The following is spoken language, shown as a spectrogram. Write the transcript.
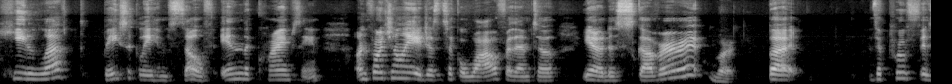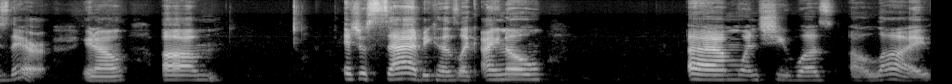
He left basically himself in the crime scene. Unfortunately, it just took a while for them to, you know, discover it Right. but the proof is there you know um it's just sad because like i know um when she was alive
